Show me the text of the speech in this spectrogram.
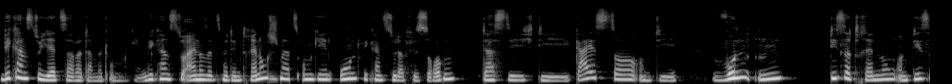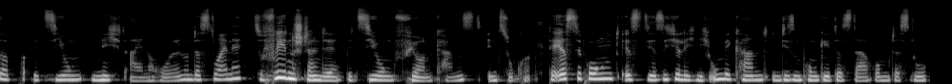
Wie kannst du jetzt aber damit umgehen? Wie kannst du einerseits mit dem Trennungsschmerz umgehen und wie kannst du dafür sorgen, dass dich die Geister und die Wunden dieser Trennung und dieser Beziehung nicht einholen und dass du eine zufriedenstellende Beziehung führen kannst in Zukunft. Der erste Punkt ist dir sicherlich nicht unbekannt. In diesem Punkt geht es darum, dass du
